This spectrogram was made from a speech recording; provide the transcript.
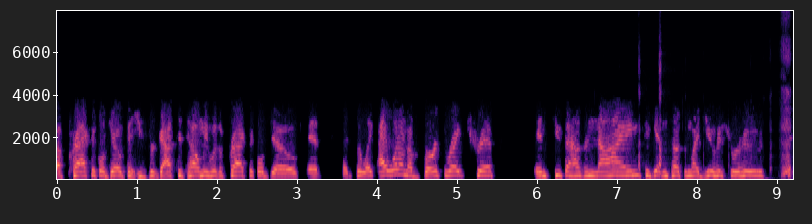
a practical joke that he forgot to tell me was a practical joke. And, and so, like, I went on a birthright trip in 2009 to get in touch with my Jewish roots. Did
